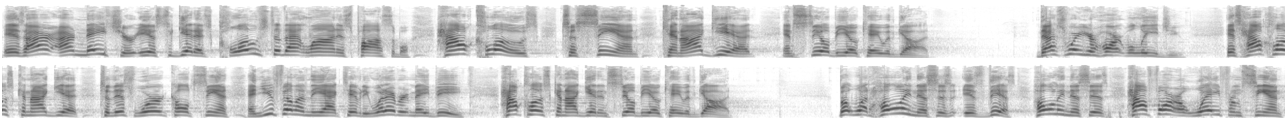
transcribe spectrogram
is our, our nature is to get as close to that line as possible. How close to sin can I get and still be okay with God? That's where your heart will lead you. Is how close can I get to this word called sin? And you fill in the activity, whatever it may be. How close can I get and still be okay with God? But what holiness is, is this holiness is how far away from sin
